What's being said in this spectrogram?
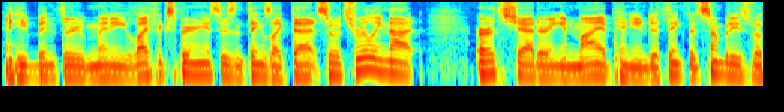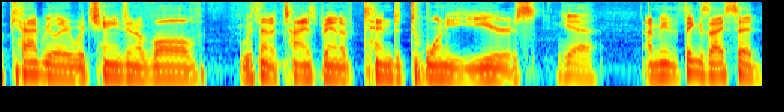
And he'd been through many life experiences and things like that. So it's really not earth shattering, in my opinion, to think that somebody's vocabulary would change and evolve within a time span of 10 to 20 years. Yeah. I mean, the things I said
